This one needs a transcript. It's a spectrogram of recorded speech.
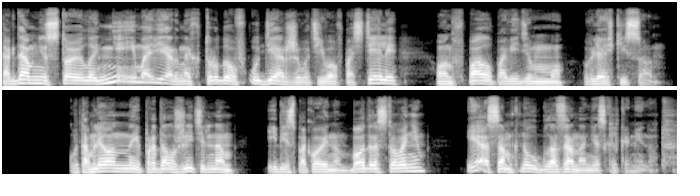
когда мне стоило неимоверных трудов удерживать его в постели, он впал, по-видимому, в легкий сон. Утомленный продолжительным и беспокойным бодрствованием, я сомкнул глаза на несколько минут.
